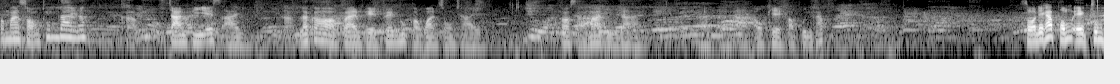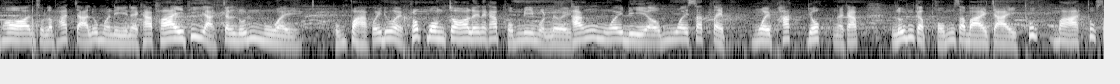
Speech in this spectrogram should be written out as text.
ประมาณ2ทุ่มได้เนาะครับ จาน PSI ครับ แล้วก็แฟนเพจ Facebook ของวันทรงชัย ก็สามารถดูได้อ่าอ่าโอเคขอบคุณครับ สวัสดีครับ ผมเอกชุมพร สุรพัฒน์จารุมณีนะครับ ใครที่อยากจะลุ้นมวย ผมฝากไว้ด้วย ครบวงจรเลยนะครับ ผมมีหมดเลย ทั้งมวยเดียว มวยสเต็ปมวยพักยกนะครับลุ้นกับผมสบายใจทุกบาททุกส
